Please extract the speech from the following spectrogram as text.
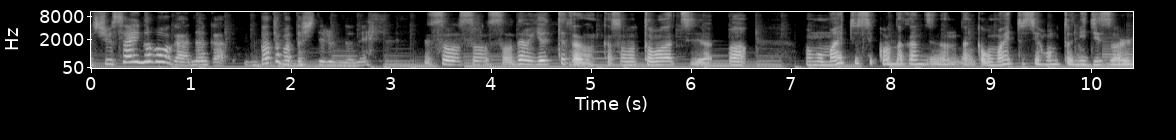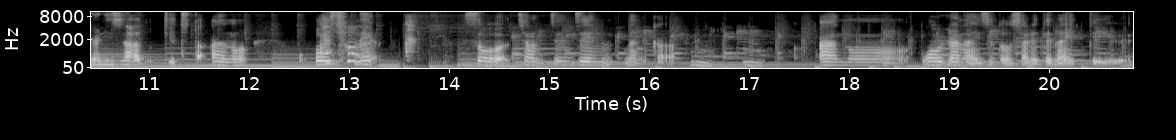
主催の方がなんかバタバタしてるんだね。うそうそうそう。でも言ってたなんかその友達は、まあ、もう毎年こんな感じなんなんかもう毎年本当にディズオーガニザードって言ってた。あのおあそうだね。そうちゃん全然なんかうんうんあのオーガナイズドされてないっていう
